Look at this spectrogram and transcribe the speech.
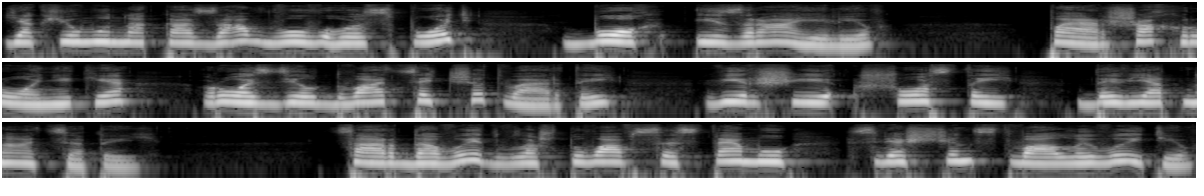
як йому наказав був Господь, Бог Ізраїлів. Перша хроніки, розділ 24, вірші 6, 19. Цар Давид влаштував систему священства левитів,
